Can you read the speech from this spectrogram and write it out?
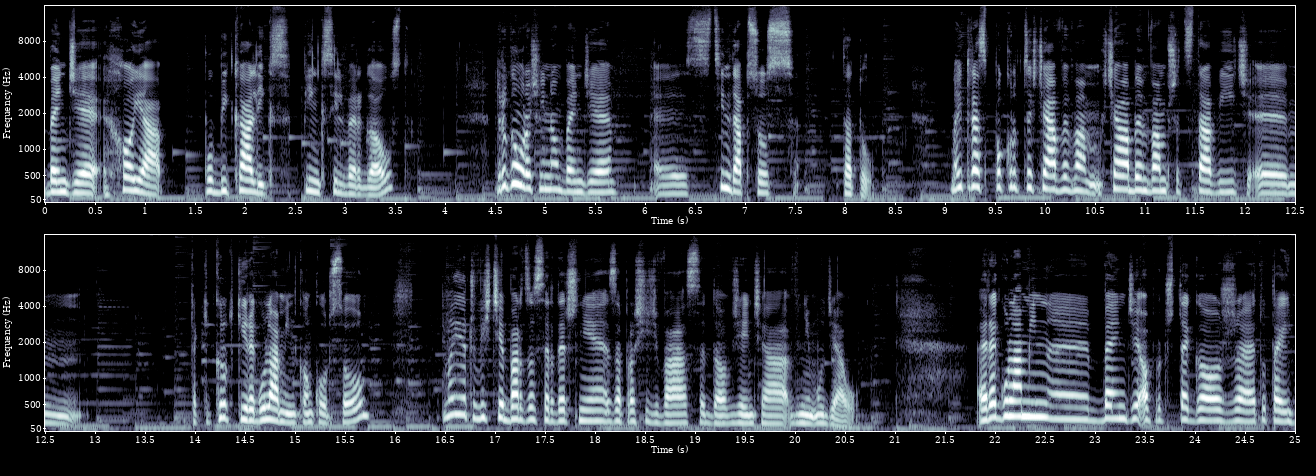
będzie Hoya pubicalix Pink Silver Ghost, drugą rośliną będzie y, Scindapsus tatu. No i teraz pokrótce chciałabym Wam, chciałabym wam przedstawić taki krótki regulamin konkursu. No i oczywiście bardzo serdecznie zaprosić Was do wzięcia w nim udziału. Regulamin y, będzie oprócz tego, że tutaj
